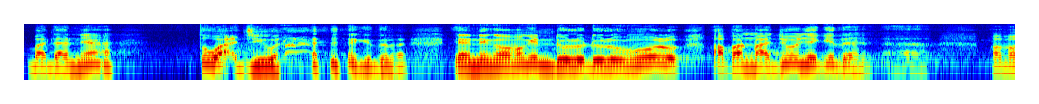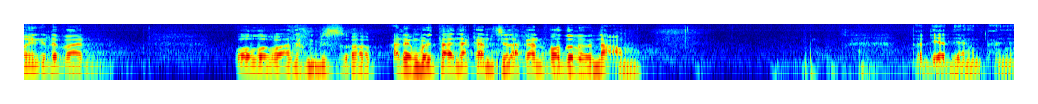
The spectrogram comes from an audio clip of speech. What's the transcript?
badannya, tua jiwanya gitu lah. Yang dia ngomongin dulu-dulu mulu, kapan majunya kita. Uh, ngomongin ke depan. Wallahu alam bisawab. Ada yang mau ditanyakan silakan foto lo. Naam. Tadi ada yang tanya.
